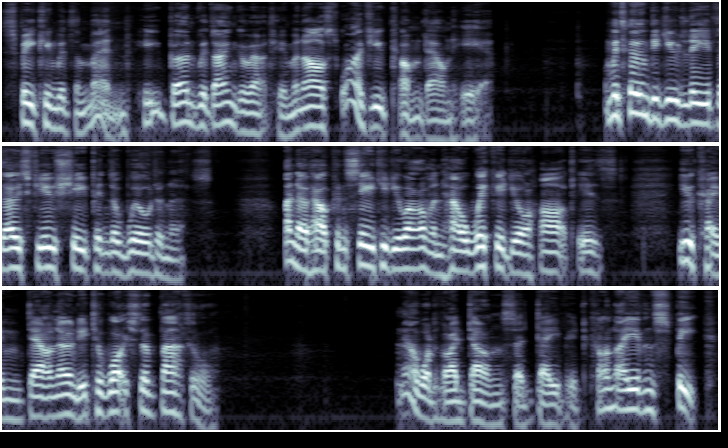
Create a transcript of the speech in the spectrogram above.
speaking with the men, he burned with anger at him and asked, Why have you come down here? And with whom did you leave those few sheep in the wilderness? I know how conceited you are and how wicked your heart is. You came down only to watch the battle. Now what have I done? said David. Can't I even speak?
